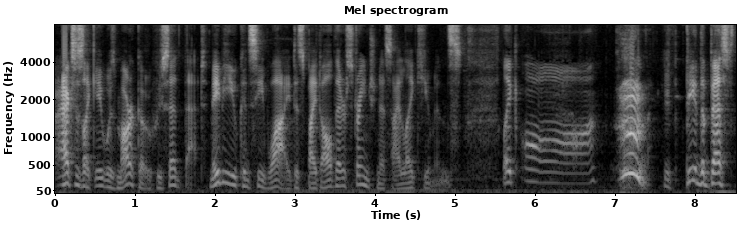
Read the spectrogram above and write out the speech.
acts as like, it was Marco who said that. Maybe you can see why, despite all their strangeness, I like humans. Like, Aww. be the best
